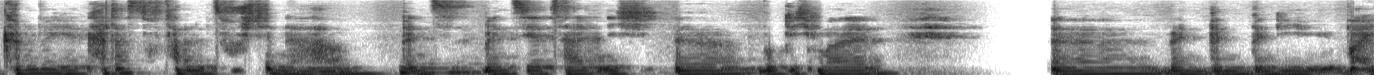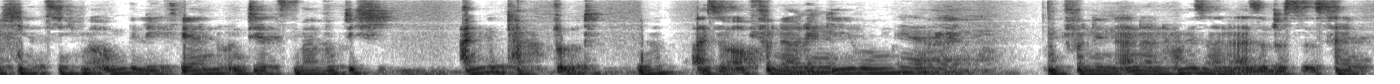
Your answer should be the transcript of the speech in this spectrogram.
können wir hier katastrophale Zustände haben, wenn es mhm. jetzt halt nicht äh, wirklich mal äh, wenn, wenn, wenn die Weichen jetzt nicht mal umgelegt werden und jetzt mal wirklich angepackt wird. Ne? Also auch von der Regierung ja. und von den anderen Häusern. Also das ist halt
